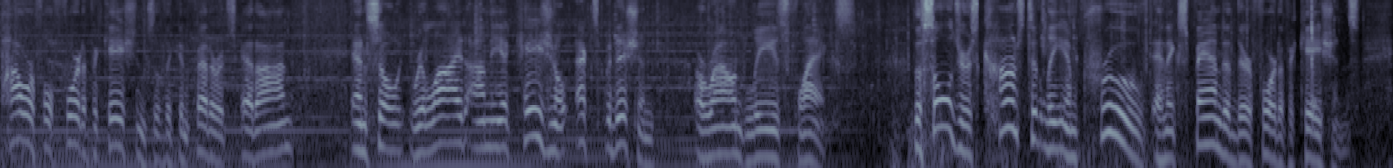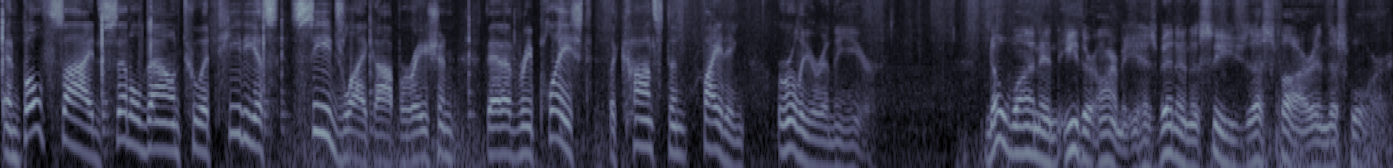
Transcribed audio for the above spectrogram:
powerful fortifications of the Confederates head on, and so relied on the occasional expedition around Lee's flanks. The soldiers constantly improved and expanded their fortifications, and both sides settled down to a tedious siege-like operation that had replaced the constant fighting earlier in the year. No one in either army has been in a siege thus far in this war.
